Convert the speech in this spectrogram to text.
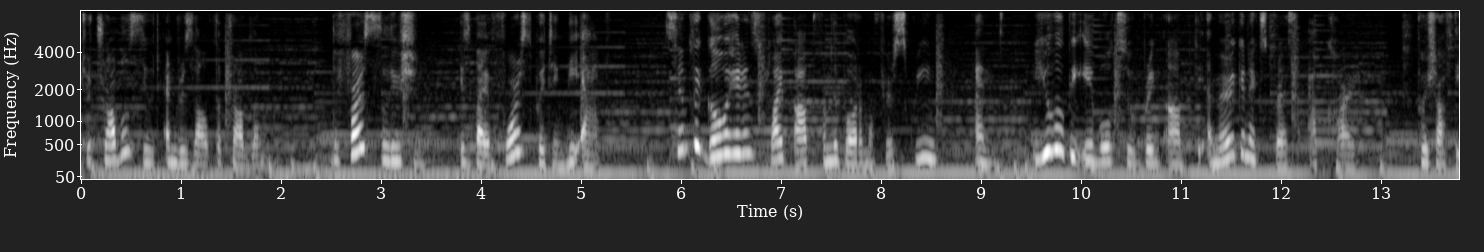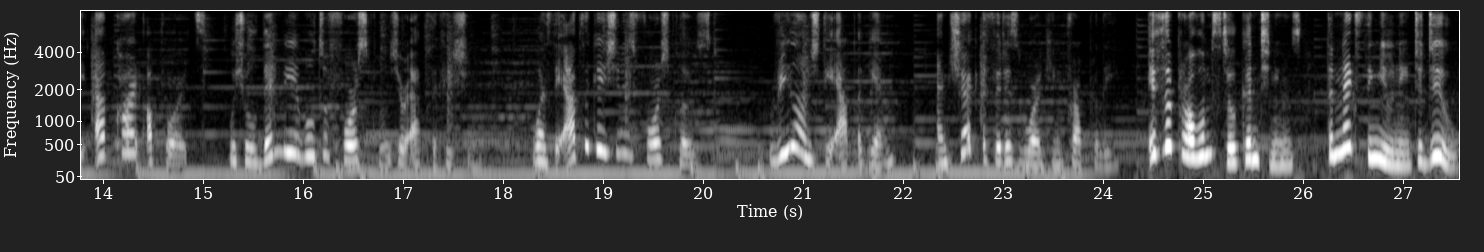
to troubleshoot and resolve the problem. The first solution is by force quitting the app. Simply go ahead and swipe up from the bottom of your screen and you will be able to bring up the American Express app card. Push off the app card upwards, which will then be able to force close your application. Once the application is force closed, relaunch the app again and check if it is working properly. If the problem still continues, the next thing you'll need to do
